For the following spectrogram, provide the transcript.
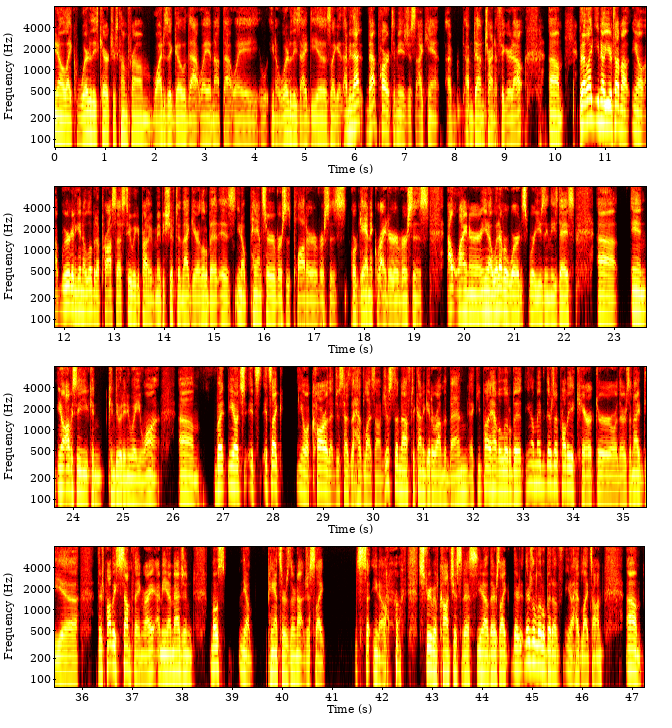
you know like where do these characters come from? Why does it go that way and not that way? You know what are these ideas? Like i mean that that part to me is just i can't i'm, I'm done trying to figure it out. Um but i like you know you're talking about you know we were going to get a little bit of process too. We could probably maybe shift in that gear a little bit is you know pantser versus plotter versus organic writer versus outliner you know whatever words we're using these days. Uh and you know obviously you can can do it any way you want. Um but you know it's it's it's like you know a car that just has the headlights on just enough to kind of get around the bend like you probably have a little bit you know maybe there's a, probably a character or there's an idea. There's probably something right? I mean imagine most you know pantsers they're not just like you know stream of consciousness you know there's like there, there's a little bit of you know headlights on. Um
